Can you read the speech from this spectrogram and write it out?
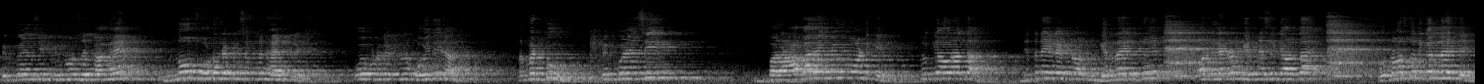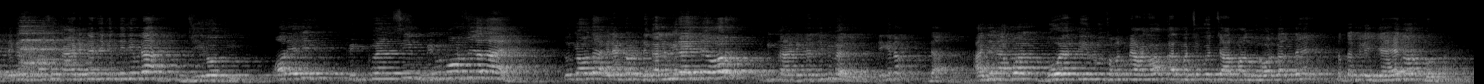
फ्रीक्वेंसी म्यू नॉट से कम है no photo reception has place कोई फोटो रिसेप्शन हो ही नहीं रहा नंबर 2 फ्रीक्वेंसी बराबर है म्यू नॉट के तो क्या हो रहा था जितने इलेक्ट्रॉन गिर रहे थे और इलेक्ट्रॉन गिरने से क्या होता है फोटॉन्स तो निकल रहे थे लेकिन फोटॉन्स की काइनेटिक एनर्जी कितनी थी बेटा जीरो थी और यदि फ्रीक्वेंसी म्यू नॉट से ज्यादा है तो क्या होता है इलेक्ट्रॉन निकल भी रहे थे और उनकी काइनेटिक एनर्जी भी वैल्यू ठीक है ना डन आई थिंक आपको दो या तीन रूल समझ में आ गया कल बच्चों को चार पांच रूल और करते हैं तब तक के लिए जय हिंद और गुड बाय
